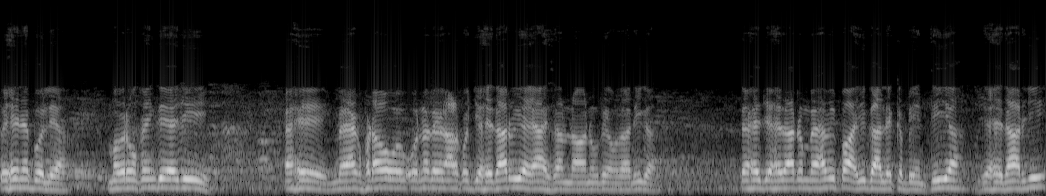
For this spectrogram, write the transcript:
ਕਿਸੇ ਨੇ ਬੋਲਿਆ। ਮਗਰੋਂ ਕਹਿੰਦੇ ਆ ਜੀ, ਇਹ ਮੈਕ ਫੜਾਓ, ਉਹਨਾਂ ਦੇ ਨਾਲ ਕੋਈ ਜਹੇਦਾਰ ਵੀ ਆਇਆ ਸੀ ਸਾਨੂੰ, ਨਾਂ ਨੂੰ ਤੇ ਆਉਂਦਾ ਨਹੀਂਗਾ ਤੇ ਇਹ ਜਹੇਦਾਰ ਨੂੰ ਮੈਂ ਕਿਹਾ ਵੀ ਭਾਜੀ, ਗੱਲ ਇੱਕ ਬੇਨਤੀ ਆ ਜਹੇਦਾਰ ਜੀ,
